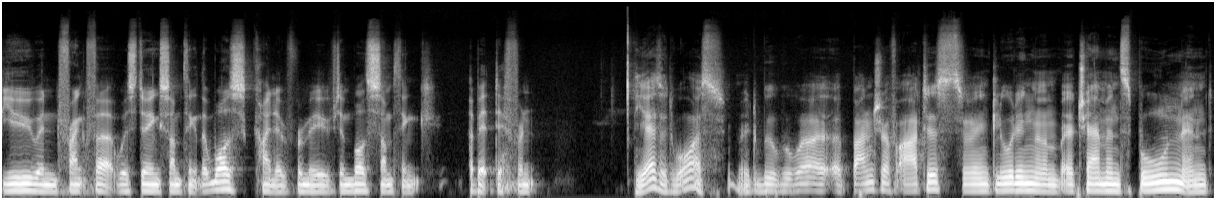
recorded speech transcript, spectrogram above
you and Frankfurt was doing something that was kind of removed and was something a bit different? Yes, it was. It, we, we, were a bunch of artists, including um, Chairman Spoon and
